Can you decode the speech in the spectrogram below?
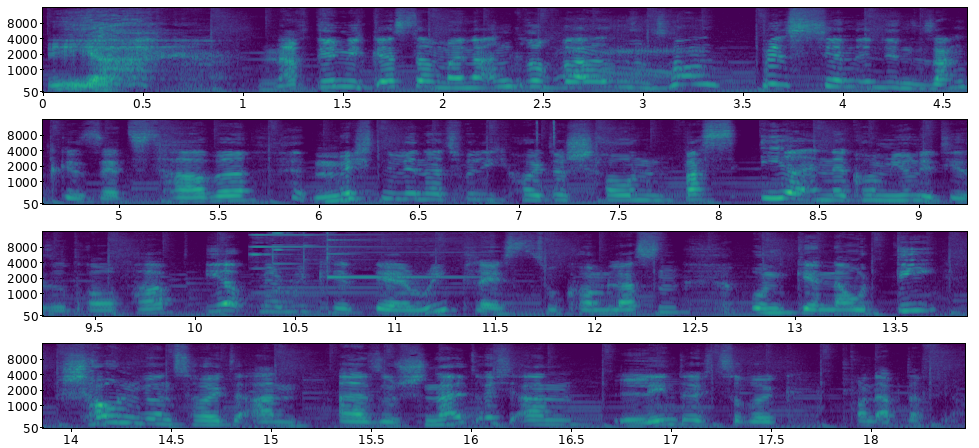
Ja, nachdem ich gestern meine Angriffe so ein bisschen in den Sand gesetzt habe, möchten wir natürlich heute schauen, was ihr in der Community so drauf habt. Ihr habt mir Re äh, Replays zukommen lassen und genau die schauen wir uns heute an. Also schnallt euch an, lehnt euch zurück und ab dafür.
